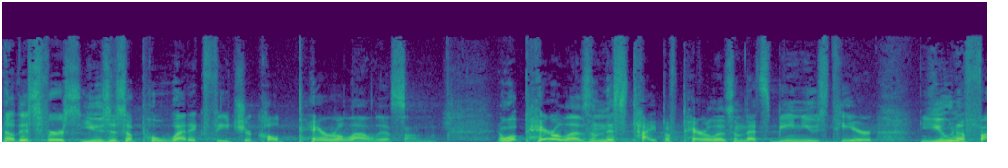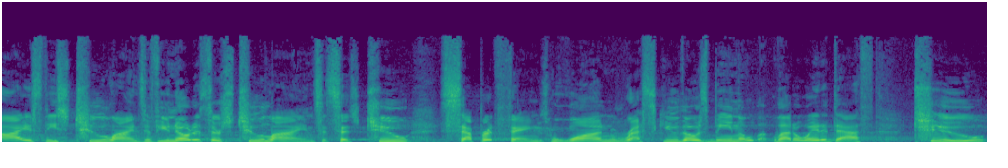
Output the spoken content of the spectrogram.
Now, this verse uses a poetic feature called parallelism. And what parallelism, this type of parallelism that's being used here, unifies these two lines. If you notice, there's two lines. It says two separate things. One, rescue those being led away to death. Two,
